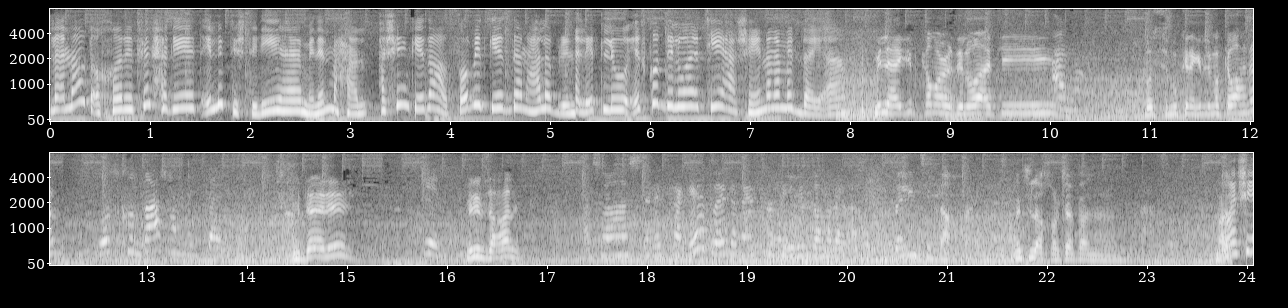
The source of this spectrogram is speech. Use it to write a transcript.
لأنها اتأخرت في الحاجات اللي بتشتريها من المحل. عشان كده عصبت جدا على برنس. قالت له اسكت دلوقتي عشان أنا متضايقة. مين اللي هيجيب كاميرا دلوقتي؟ أنا. بص ممكن أجيب لي مكة واحدة؟ واسكت ده عشان متضايق. متضايقة ليه؟ كده. مين اللي مزعلك؟ عشان أنا اشتريت حاجات وهي كانت عايزة تجيبي الكاميرا الأول. ده اللي انت اتأخري. انت اللي أخرتيها فعلا. وعشان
